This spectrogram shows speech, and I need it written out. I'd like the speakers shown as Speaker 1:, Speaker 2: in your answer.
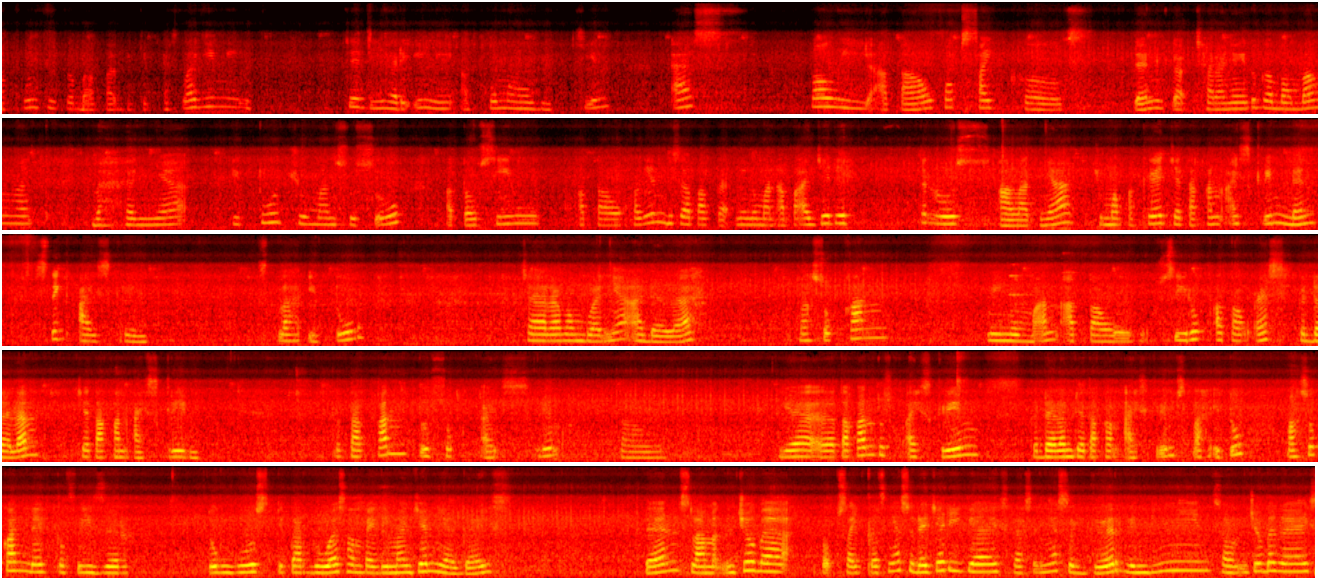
Speaker 1: aku juga bakal bikin es lagi nih. Jadi hari ini aku mau bikin es poly atau popsicles dan gak, caranya itu gampang banget. Bahannya itu cuman susu atau sirup atau kalian bisa pakai minuman apa aja deh. Terus alatnya cuma pakai cetakan ice cream dan stick ice cream setelah itu cara membuatnya adalah masukkan minuman atau sirup atau es ke dalam cetakan ice cream. Letakkan tusuk ice cream atau ya letakkan tusuk ice cream ke dalam cetakan ice cream. Setelah itu masukkan deh ke freezer. Tunggu sekitar 2-5 jam ya guys dan selamat mencoba. Popsiclesnya sudah jadi guys. Rasanya seger dan dingin. Selamat mencoba guys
